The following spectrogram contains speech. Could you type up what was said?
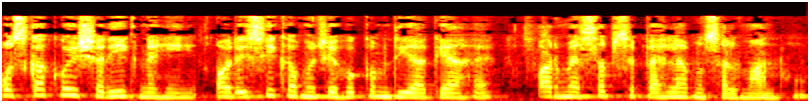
اس کا کوئی شریک نہیں اور اسی کا مجھے حکم دیا گیا ہے اور میں سب سے پہلا مسلمان ہوں۔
